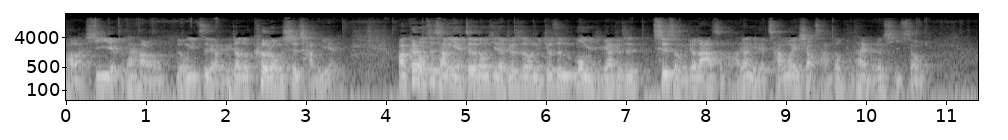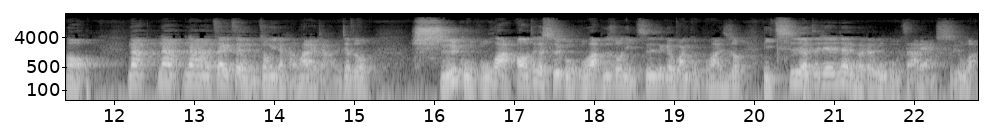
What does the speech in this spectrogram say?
啊，西医也不太好容易治疗的一个叫做克隆氏肠炎啊，克隆氏肠炎这个东西呢，就是说你就是莫名其妙就是吃什么就拉什么，好像你的肠胃小肠都不太能够吸收哦。那那那在在我们中医的行话来讲，叫做。食古不化哦，这个食古不化不是说你吃这个顽固不化，是说你吃了这些任何的五谷杂粮食物啊，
